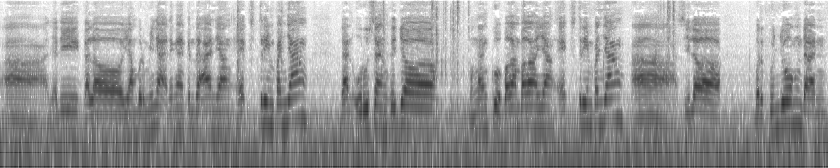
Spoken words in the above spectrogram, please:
Uh, jadi kalau yang berminat dengan kenderaan yang ekstrim panjang dan urusan kerja mengangkut barang-barang yang ekstrim panjang, uh, sila berkunjung dan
